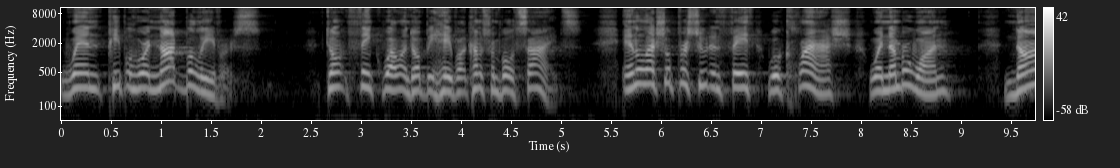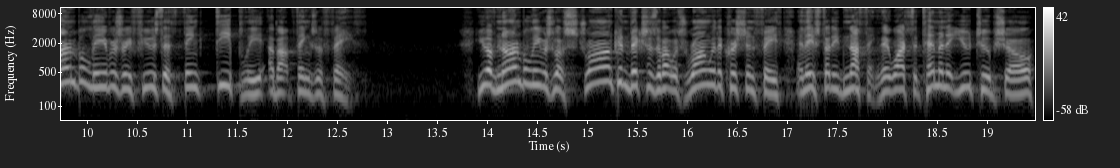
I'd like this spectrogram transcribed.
when people who are not believers don't think well and don't behave well. It comes from both sides. Intellectual pursuit and faith will clash when, number one, non believers refuse to think deeply about things of faith. You have non believers who have strong convictions about what's wrong with the Christian faith, and they've studied nothing. They watch the 10 minute YouTube show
